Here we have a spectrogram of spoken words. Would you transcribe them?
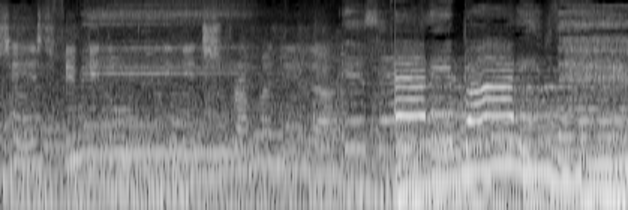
Kasi is 52 minutes from Manila. Is anybody there?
